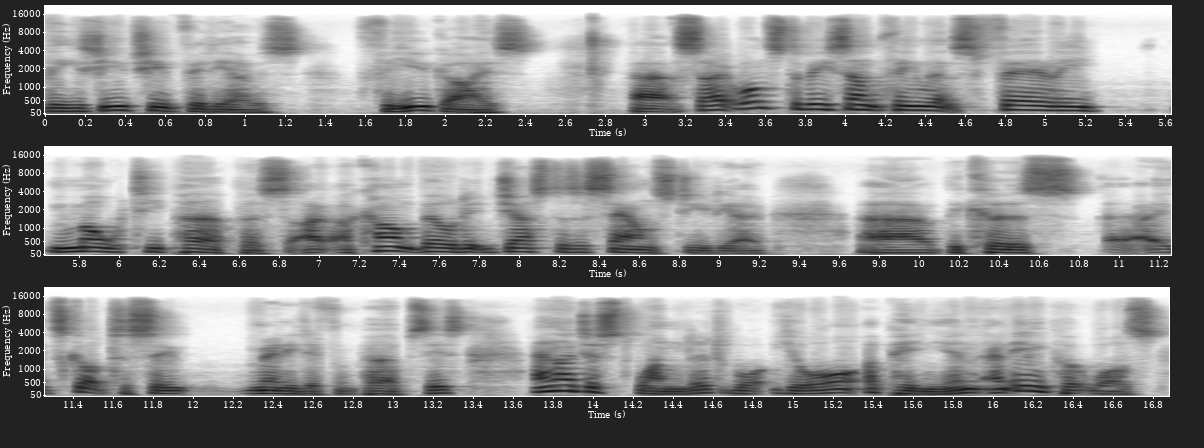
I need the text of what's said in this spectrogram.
these YouTube videos for you guys. Uh, so it wants to be something that's fairly multi-purpose. I, I, can't build it just as a sound studio uh, because uh, it's got to suit many different purposes. And I just wondered what your opinion and input was.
